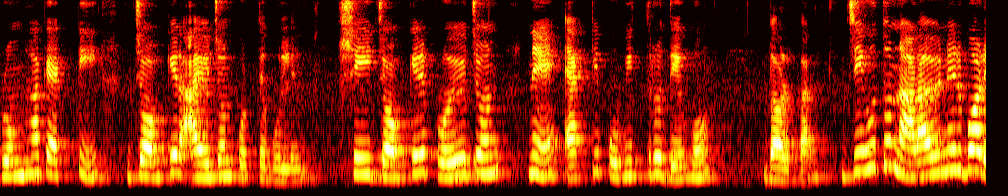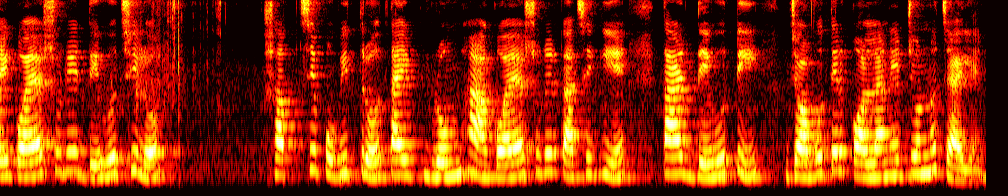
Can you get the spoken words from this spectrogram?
ব্রহ্মাকে একটি যজ্ঞের আয়োজন করতে বললেন। সেই যজ্ঞের প্রয়োজনে একটি পবিত্র দেহ দরকার। যেহেতু নারায়ণের বরে গয়াসুরের দেহ ছিল সবচেয়ে পবিত্র, তাই ব্রহ্মা গয়াসুরের কাছে গিয়ে তার দেহটি জগতের কল্যাণের জন্য চাইলেন।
